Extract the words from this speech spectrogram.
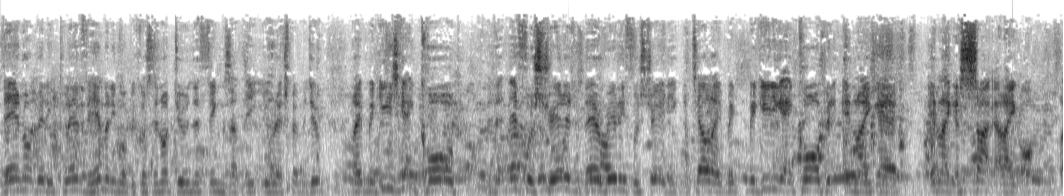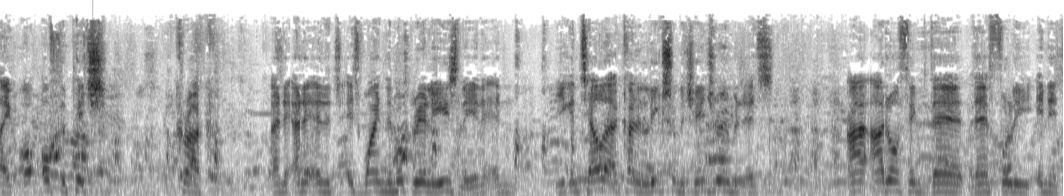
they're not really playing for him anymore because they're not doing the things that they, you would expect them to do. Like McGee's getting caught up; they're frustrated. They're really frustrated. You can tell, like Mc- McGeady getting caught up in, in like a in like a like like off the pitch crack. And, and, it, and it's, it's winding them up really easily, and, and you can tell that it kind of leaks from the change room. And it's, I, I don't think they're they're fully in it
